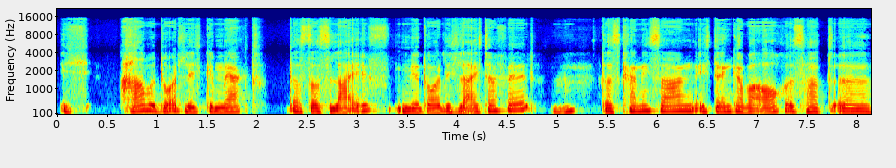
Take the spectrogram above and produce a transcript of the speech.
ich habe deutlich gemerkt, dass das Live mir deutlich leichter fällt. Mhm. Das kann ich sagen. Ich denke aber auch, es hat äh,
